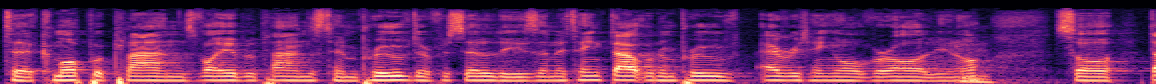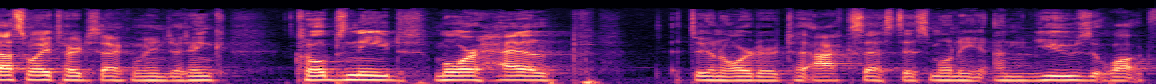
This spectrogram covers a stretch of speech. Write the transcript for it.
to come up with plans, viable plans to improve their facilities, and I think that would improve everything overall. You know, mm. so that's my thirty second whinge. I think clubs need more help in order to access this money and use it what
